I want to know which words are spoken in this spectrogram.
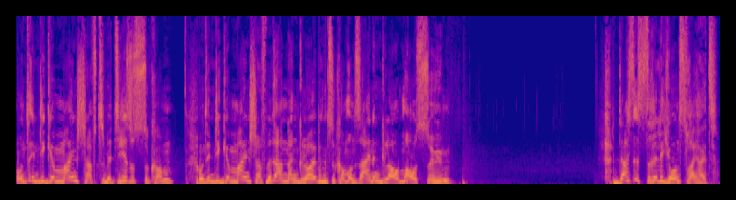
und in die Gemeinschaft mit Jesus zu kommen und in die Gemeinschaft mit anderen Gläubigen zu kommen und seinen Glauben auszuüben. Das ist Religionsfreiheit.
